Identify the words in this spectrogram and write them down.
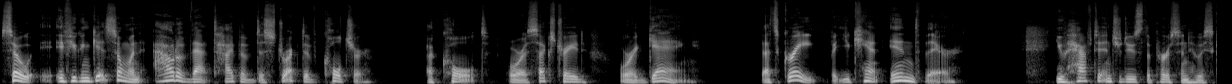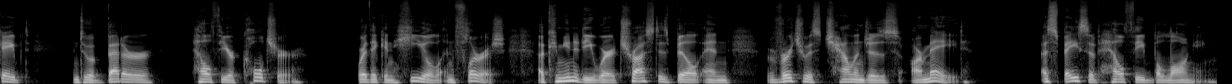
So, if you can get someone out of that type of destructive culture, a cult or a sex trade or a gang, that's great, but you can't end there. You have to introduce the person who escaped into a better, healthier culture where they can heal and flourish, a community where trust is built and virtuous challenges are made, a space of healthy belonging.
